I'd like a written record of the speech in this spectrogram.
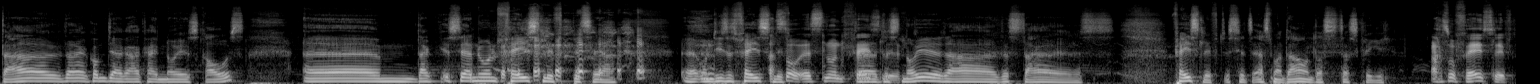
Da, da kommt ja gar kein Neues raus. Ähm, da ist ja nur ein Facelift bisher. Äh, und dieses Facelift. Ach so, ist nur ein Facelift. Da, das Neue da, das da, das Facelift ist jetzt erstmal da und das, das kriege ich. Ach so, Facelift.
